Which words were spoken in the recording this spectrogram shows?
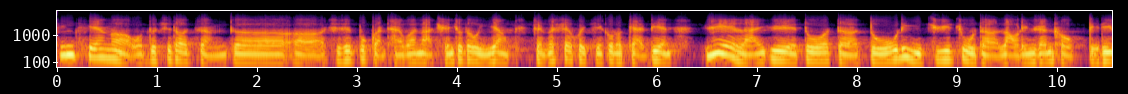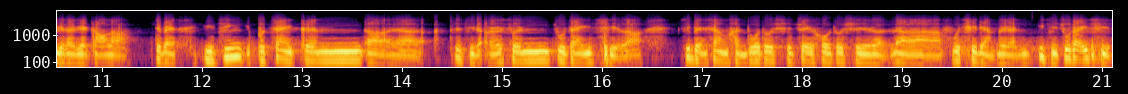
今天啊，我都知道整个呃，其实不管台湾呐、啊，全球都一样，整个社会结构的改变，越来越多的独立居住的老龄人口比例越来越高了，对不对？已经不再跟呃自己的儿孙住在一起了，基本上很多都是最后都是呃夫妻两个人一起住在一起，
